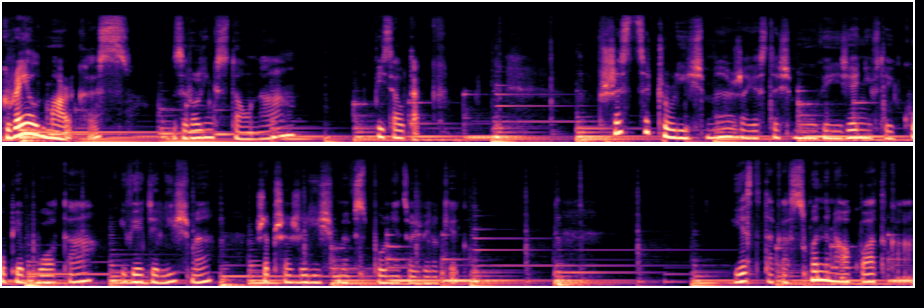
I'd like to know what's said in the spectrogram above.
Grail Marcus z Rolling Stone'a pisał tak. Wszyscy czuliśmy, że jesteśmy uwięzieni w tej kupie błota i wiedzieliśmy, że przeżyliśmy wspólnie coś wielkiego. Jest taka słynna okładka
